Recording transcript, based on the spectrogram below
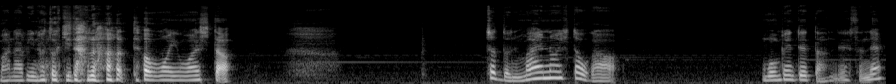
学びの時だなって思いました。ちょっとね前の人が揉めてたんですね。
